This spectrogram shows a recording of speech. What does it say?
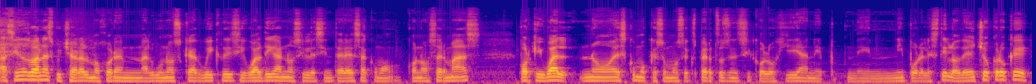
Así nos van a escuchar a lo mejor en algunos Cat Weeklies. Igual díganos si les interesa como conocer más, porque igual no es como que somos expertos en psicología ni, ni, ni por el estilo. De hecho, creo que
